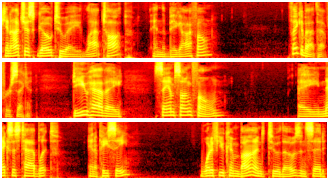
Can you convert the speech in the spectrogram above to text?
Can I just go to a laptop and the big iPhone? Think about that for a second. Do you have a Samsung phone a Nexus tablet, and a PC? What if you combined two of those and said,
